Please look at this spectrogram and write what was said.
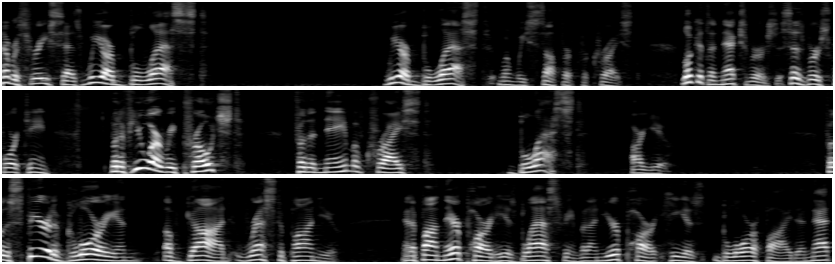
Number three says, We are blessed. We are blessed when we suffer for Christ. Look at the next verse. It says, verse 14, But if you are reproached for the name of Christ, blessed are you. For the Spirit of glory and of God rest upon you. And upon their part he is blasphemed, but on your part he is glorified. And that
